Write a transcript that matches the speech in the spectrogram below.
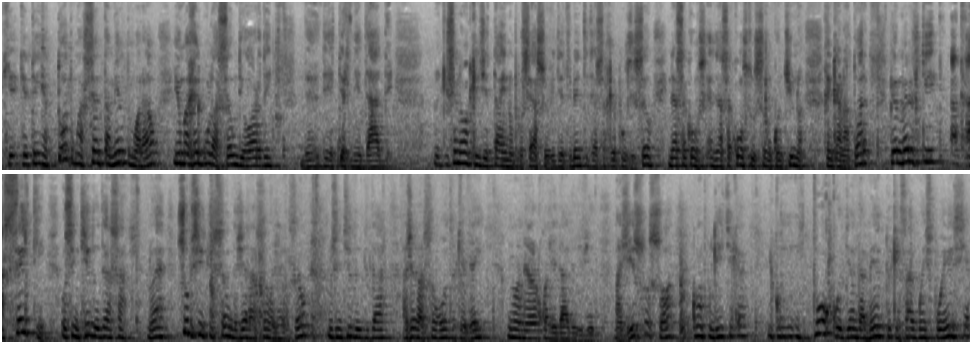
que, que tenha todo um assentamento moral e uma regulação de ordem de, de eternidade que se não acreditar no processo, evidentemente, dessa reposição, nessa, nessa construção contínua reencarnatória, pelo menos que aceite o sentido dessa não é, substituição de geração a geração, no sentido de dar à geração outra que vem uma melhor qualidade de vida. Mas isso só com uma política e com um pouco de andamento, quem sabe uma expoência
